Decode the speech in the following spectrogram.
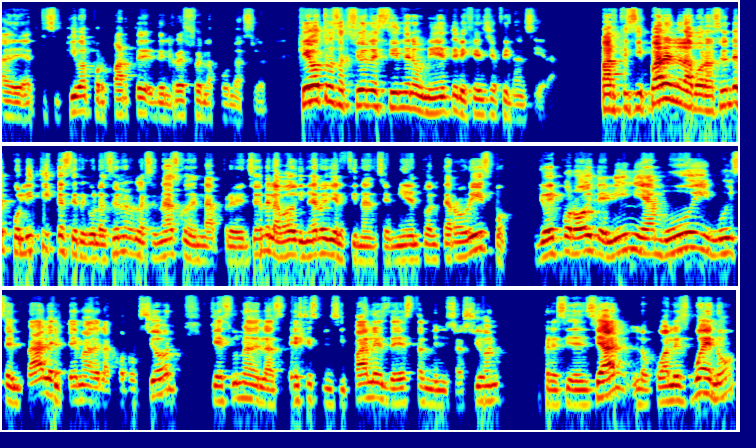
eh, adquisitiva por parte del resto de la población. ¿Qué otras acciones tiene la Unidad de Inteligencia Financiera? Participar en la elaboración de políticas y regulaciones relacionadas con la prevención del lavado de dinero y el financiamiento al terrorismo. Y hoy por hoy de línea muy, muy central el tema de la corrupción, que es una de las ejes principales de esta administración presidencial, lo cual es bueno,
